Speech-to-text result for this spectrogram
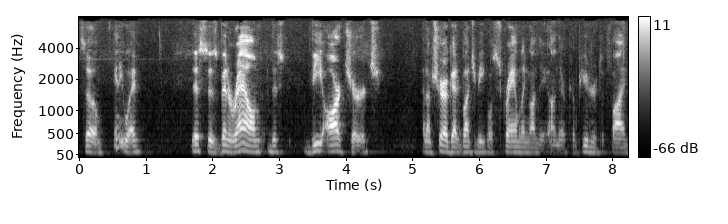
So, anyway, this has been around, this VR church, and I'm sure I've got a bunch of people scrambling on the on their computer to find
